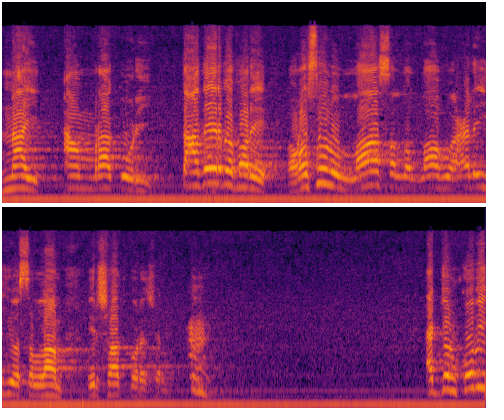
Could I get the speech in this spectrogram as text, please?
নাই। আমরা করি। তাদের ব্যাপারে রসুল্লাহ সাল্লাহ ওসাল্লাম ইরশাদ করেছেন। একজন কবি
